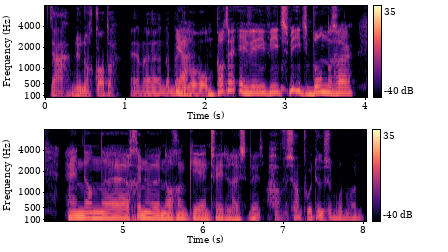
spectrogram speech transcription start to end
ja, nu nog korter. En eh daar ben ik wel om. Korter, even, even iets, iets bondiger. En dan eh, gunnen we nog een keer een tweede luisterbeurt. Oh, we zo'n producer moeten worden.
